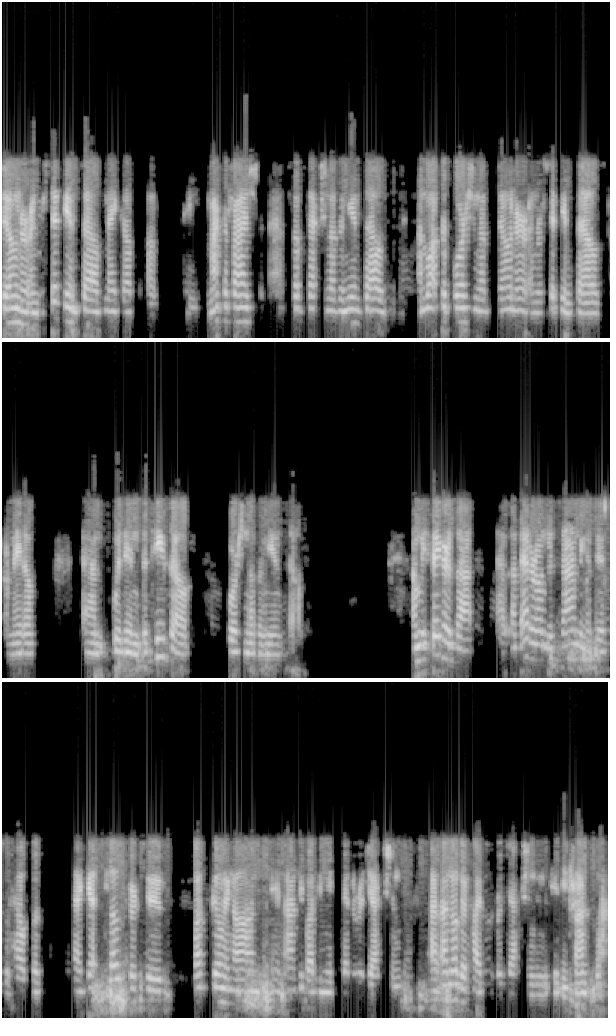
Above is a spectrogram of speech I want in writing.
donor and recipient cells make up of macrophage uh, subsection of immune cells and what proportion of donor and recipient cells are made up um, within the T cell portion of immune cells. And we figured that a better understanding of this would help us uh, get closer to what's going on in antibody mediated rejection and, and, other types of rejection in the kidney transplant.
